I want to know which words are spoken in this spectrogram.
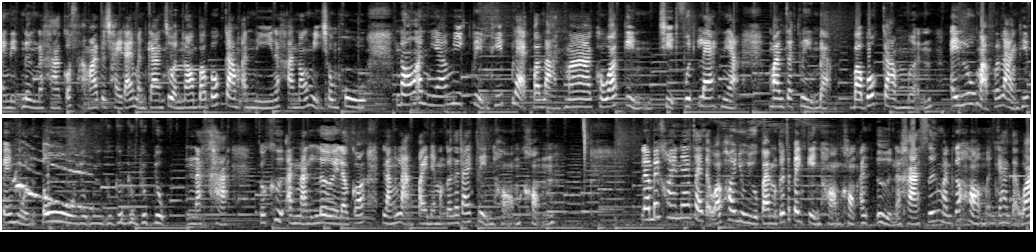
งนิดนึงนะคะ ก็สามารถจะใช้ได้เหมือนกันส่วนน้องบับเบิลกัมอันนี้นะคะ น้องหมีชมพู น้องอันเนี้ยมีกลิ่นที่แปลกประหลาดมาก เพราะว่ากลิ่นฉีดฟุตแรกเนี่ยมันจะกลิ่นแบบบับเบิลกัมเหมือนไอ้ลูกหมาฝรั่งที่ไปหมุนตู้ยุบยุบยุบยุบยุบยุบยุบนะคะ ก็คืออันนั้นเลยแล้วก็หลังๆไปเนี่ยมันก็จะได้กลิ่นหอมของ แล้วไม่ค่อยแน่ใจแต่ว่าพออยู่ๆไปมันก็จะเป็นกลิ่นหอมของอันอื่นนะคะ ซึ่งมันก็หอมเหมือนกันแต่ว่า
